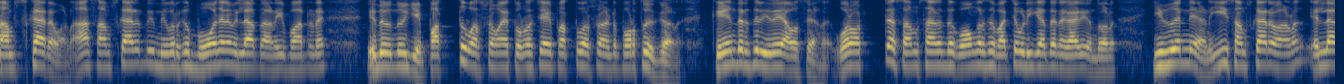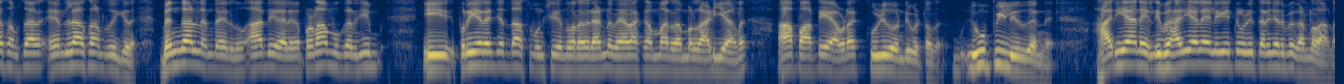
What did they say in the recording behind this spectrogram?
സംസ്കാരമാണ്. ആ സംസ്കാരത്തിൽ നിന്ന് ഇവർക്ക് മോചനമില്ലാത്തതാണ് ഈ പാർട്ടിയുടെ ഇത് നോക്കിയേ പത്ത് വർഷമായി തുടർച്ചയായി പത്ത് വർഷമായിട്ട് പുറത്തു നിൽക്കുകയാണ്. കേന്ദ്രത്തിൽ ഇതേ അവസ്ഥയാണ്. ഒരൊറ്റ സംസ്ഥാനത്ത് കോൺഗ്രസ് പച്ച പിടിക്കാത്തതിന്റെ കാര്യം എന്താണ് ഇത് തന്നെയാണ്. ഈ സംസ്കാരമാണ് എല്ലാ സംസ്ഥാന എല്ലാ സ്ഥാനത്തും നിൽക്കുന്നത്. ബംഗാളിൽ എന്തായിരുന്നു? ആദ്യകാലം പ്രണാബ് മുഖർജിയും ഈ പ്രിയരഞ്ജൻ ദാസ് മുൻഷി എന്ന് പറയുന്ന രണ്ട് നേതാക്കന്മാർ തമ്മിലുള്ള അടിയാണ് ആ പാർട്ടിയെ അവിടെ കുഴി തോണ്ടി വിട്ടത്. യു പിയിൽ ഇത് തന്നെ. ഹരിയാനയിൽ ഇപ്പോൾ ഹരിയാനയിൽ ഏറ്റവും കൂടുതൽ തെരഞ്ഞെടുപ്പ് കണ്ടതാണ്.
